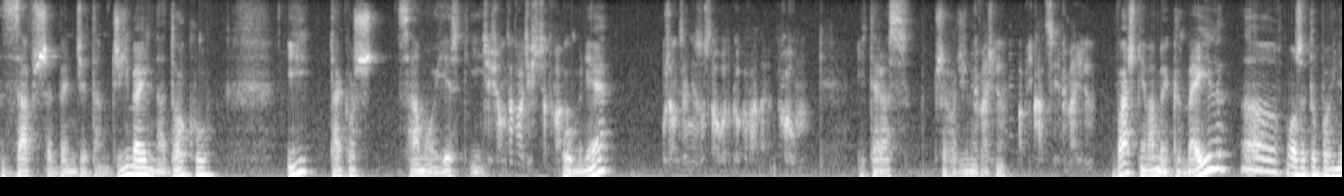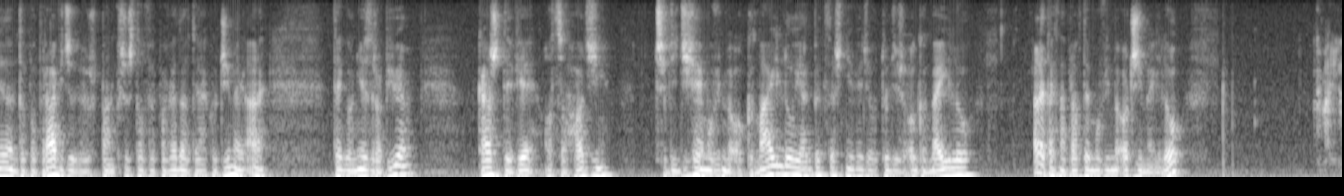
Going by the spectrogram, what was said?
zawsze będzie tam Gmail na doku i takoż samo jest i 10.22. u mnie. Urządzenie zostało odblokowane. Home. I teraz przechodzimy właśnie. Aplikacje Gmail. Właśnie mamy Gmail. No, może tu powinienem to poprawić, żeby już pan Krzysztof wypowiadał to jako Gmail, ale tego nie zrobiłem. Każdy wie o co chodzi. Czyli dzisiaj mówimy o Gmailu, jakby ktoś nie wiedział, tudzież o Gmailu, ale tak naprawdę mówimy o Gmailu. Gmail.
